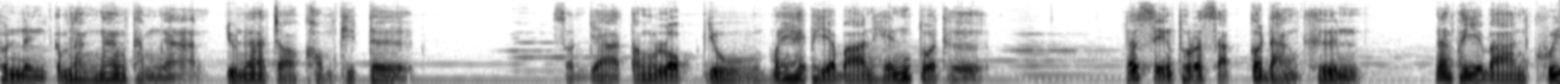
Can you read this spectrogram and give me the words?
คนหนึ่งกำลังนั่งทำงานอยู่หน้าจอคอมพิวเตอร์ สัญญาต้องลบอยู่ไม่ให้พยาบาลเห็นตัวเธอ แล้วเสียงโทรศัพท์ก็ดังขึ้น นางพยาบาลคุย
